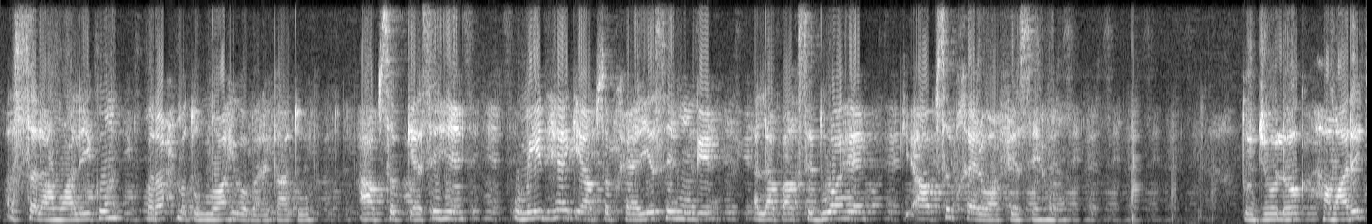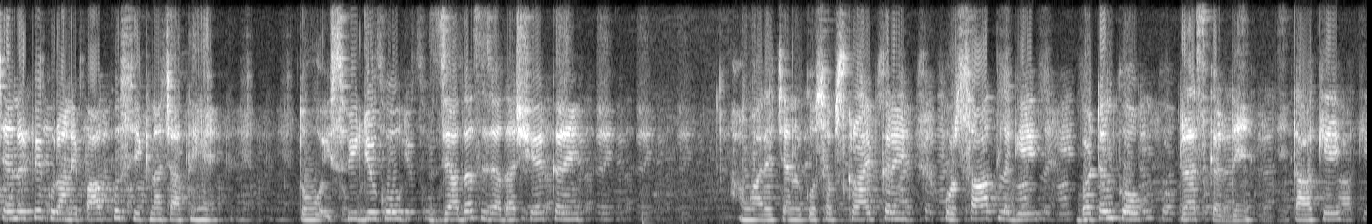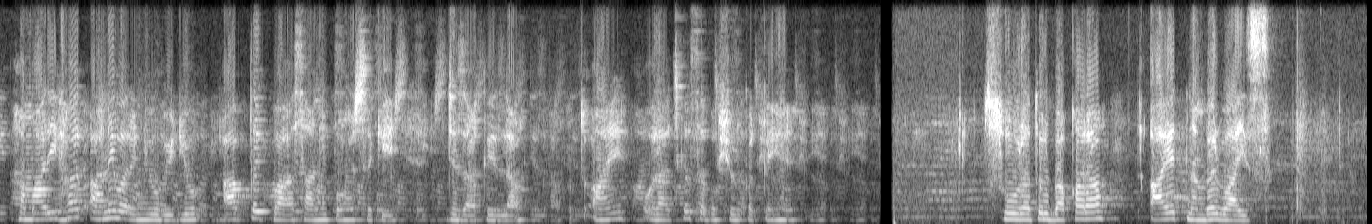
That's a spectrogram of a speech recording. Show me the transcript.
السلام علیکم ورحمۃ اللہ وبرکاتہ۔ آپ سب کیسے ہیں؟ امید ہے کہ آپ سب خیریت سے ہوں گے۔ اللہ پاک سے دعا ہے کہ آپ سب خیر و سے ہوں۔ تو جو لوگ ہمارے چینل پہ قرآن پاک کو سیکھنا چاہتے ہیں، تو وہ اس ویڈیو کو زیادہ سے زیادہ شیئر کریں۔ ہمارے چینل کو سبسکرائب کریں اور ساتھ لگے بٹن کو پریس کر دیں تاکہ ہماری ہر آنے والی نیو ویڈیو آپ تک بآسانی پہنچ سکے۔ جزاک اللہ۔ تو آئیں اور آج کا سبق شروع کرتے ہیں۔ سورة البقرہ، آیت نمبر وائز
